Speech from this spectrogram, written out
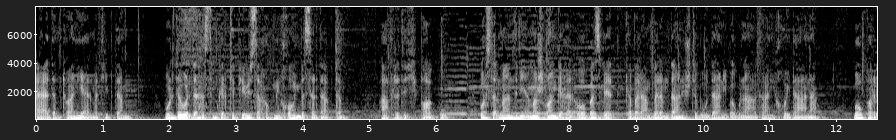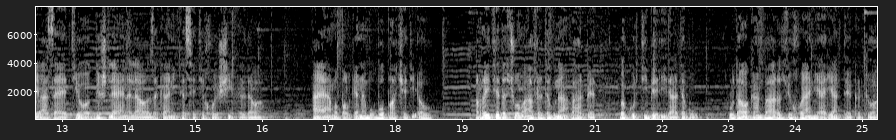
ئایا دەمتوانی یارمەتی بدەم وردە وردە هەستم کرد کە پێویستە حکمی خۆمی بەسەردا بدەم ئافرەتێکی پاک بوو وە سەلماندنی ئەمەش ڕەنگە هەر ئەوە بەس بێت کە بەرامبەرم دانیشت بوو دانی بە گوناهەکانی خۆی دانا بەو پەڕی ئازایەتییەوە گشت لایەنە لاوازەکانی کەسێتی خۆی شی کردەوە ئایا ئەمە بەڵگە نەبوو بۆ پاکێتی ئەو ڕێی تێدەچووم ئافرەتە گوناهبار بێت بە کورتی بێ ئیرادە بوو ڕووداوەکان بە ئارەزوی خۆیان یاریان پێکردووە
